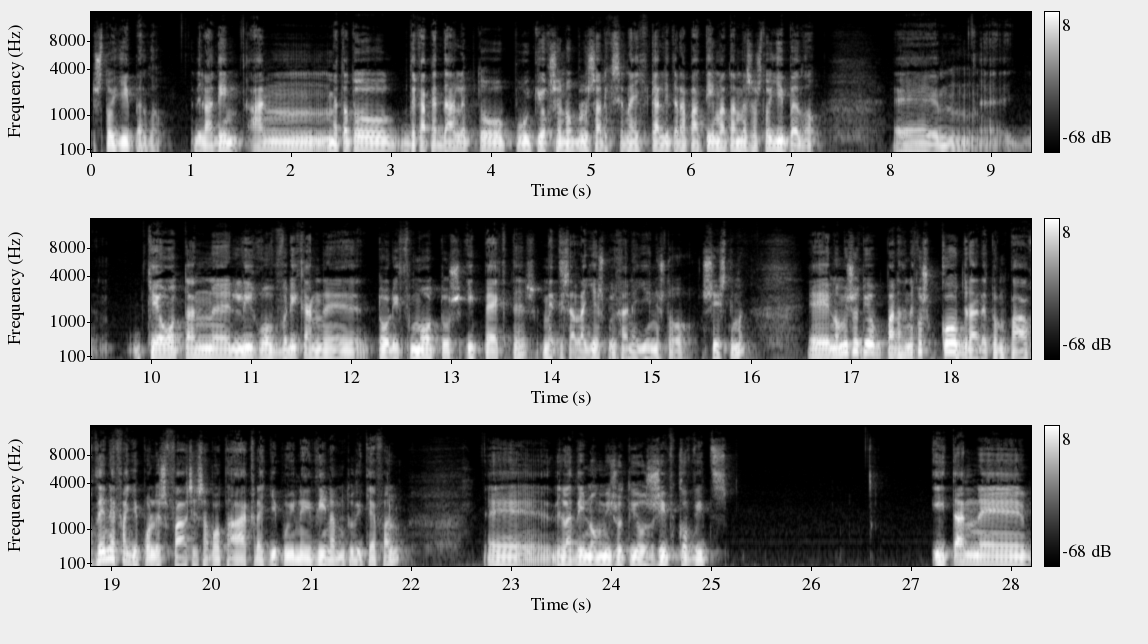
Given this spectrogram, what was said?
στο γήπεδο. Δηλαδή, αν μετά το 15 λεπτό που και ο Ξενόπουλος άρχισε να έχει καλύτερα πατήματα μέσα στο γήπεδο ε, και όταν ε, λίγο βρήκαν το ρυθμό τους οι παίκτες με τις αλλαγές που είχαν γίνει στο σύστημα ε, νομίζω ότι ο Παναθηναίκος κόντραρε τον ΠΑΟΚ δεν έφαγε πολλές φάσεις από τα άκρα εκεί που είναι η δύναμη του δικέφαλου ε, δηλαδή νομίζω ότι ο Ζίβκοβιτς ήταν ε,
